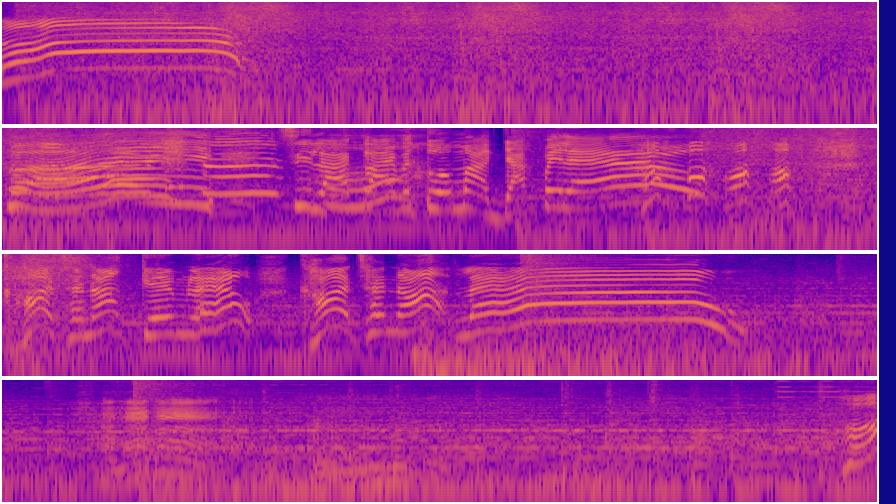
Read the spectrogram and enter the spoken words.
อ้าเฮ้ยศิลากลายเป็นตัวหมากยักษ์ไปแล้ว ข้าชนะเกมแล้ว ข้าชนะแล้ว ฮะ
